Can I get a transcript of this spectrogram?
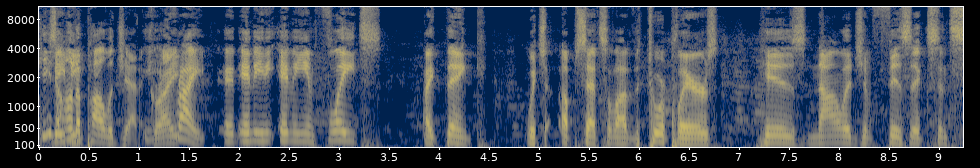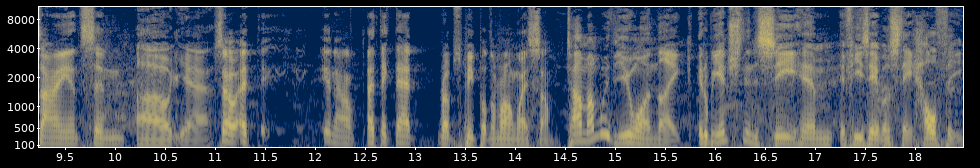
He's maybe- unapologetic, right? Right, and, and, he, and he inflates, I think, which upsets a lot of the tour players, his knowledge of physics and science, and Oh yeah. so I, you know, I think that rubs people the wrong way. Some. Tom, I'm with you on like it'll be interesting to see him if he's able to stay healthy.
